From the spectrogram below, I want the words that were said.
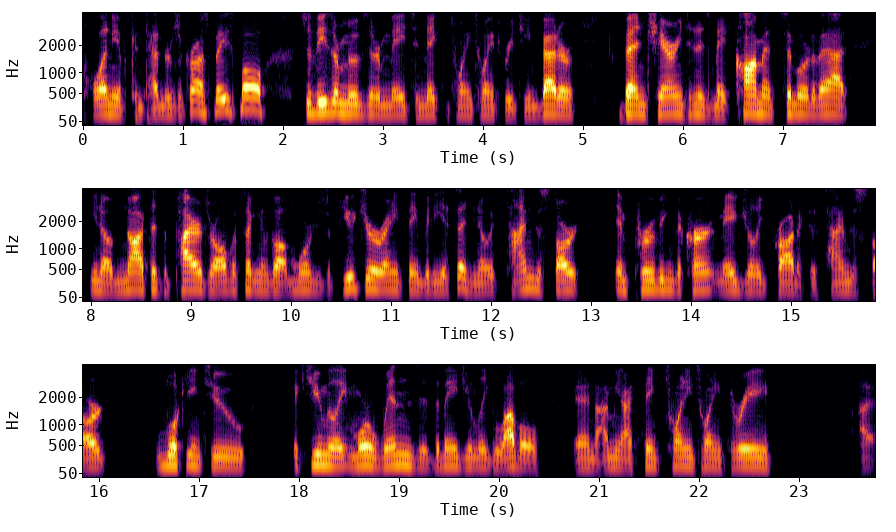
plenty of contenders across baseball. So these are moves that are made to make the 2023 team better. Ben Cherington has made comments similar to that. You know, not that the Pirates are all of a sudden going to go out and mortgage the future or anything, but he has said, you know, it's time to start improving the current major league product. It's time to start looking to accumulate more wins at the major league level. And I mean, I think 2023 I,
